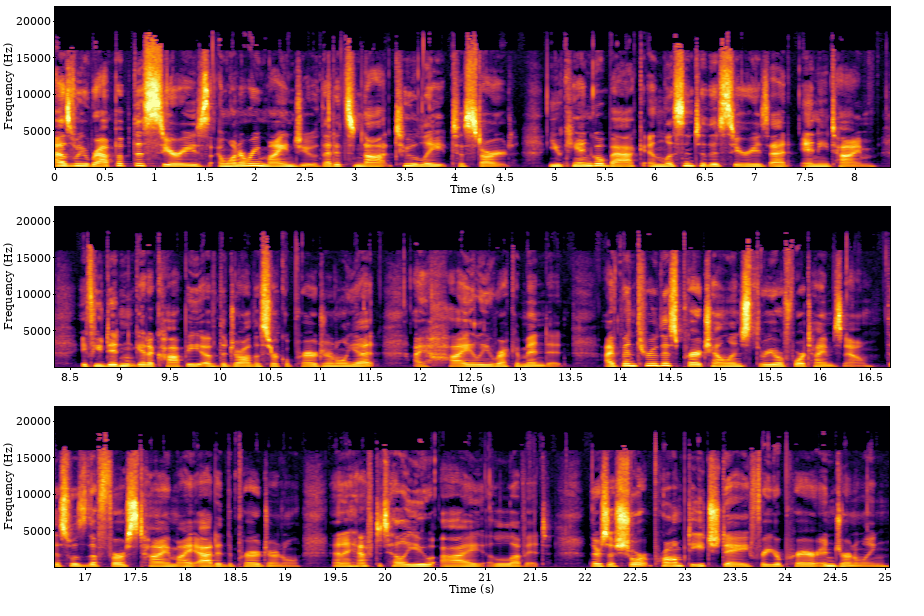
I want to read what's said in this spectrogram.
As we wrap up this series, I want to remind you that it's not too late to start. You can go back and listen to this series at any time. If you didn't get a copy of the Draw the Circle Prayer Journal yet, I highly recommend it. I've been through this prayer challenge three or four times now. This was the first time I added the prayer journal, and I have to tell you, I love it. There's a short prompt each day for your prayer and journaling.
